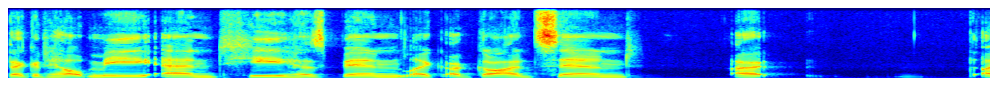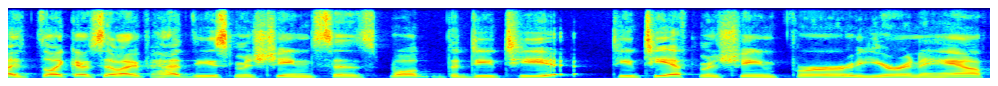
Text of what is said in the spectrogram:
that could help me, and he has been like a godsend. I, like I said, I've had these machines since well, the DT DTF machine for a year and a half,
